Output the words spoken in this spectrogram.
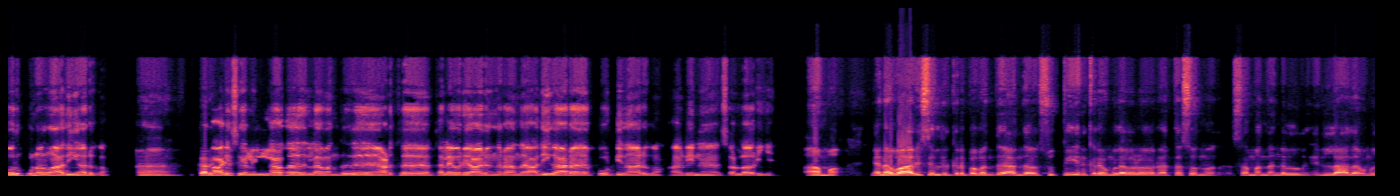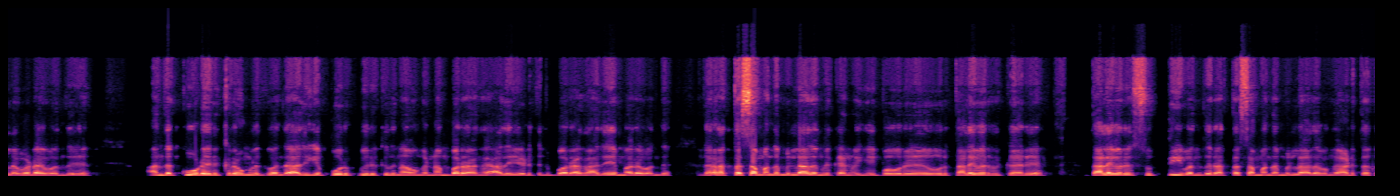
பொறுப்புணர்வும் அதிகம் இருக்கும். வாரிசுகள் இல்லாததுல வந்து அடுத்த தலைவர் யாருங்கிற அந்த அதிகார போட்டி தான் இருக்கும் அப்படின்னு சொல்ல வரீங்க. ஆமா. ஏன்னா வாரிசுல இருக்கிறப்ப வந்து அந்த சுத்தி இருக்கிறவங்கள விட ரத்த சொந்த சம்பந்தங்கள் இல்லாதவங்கள விட வந்து அந்த கூட இருக்கிறவங்களுக்கு வந்து அதிக பொறுப்பு இருக்குதுன்னு அவங்க நம்புறாங்க. அதை எடுத்துட்டு போறாங்க. அதே மாதிரி வந்து இந்த ரத்த சம்பந்தம் இல்லாதவங்க இருக்காங்க. இப்போ ஒரு ஒரு தலைவர் இருக்காரு. தலைவரை சுத்தி வந்து ரத்த சம்பந்தம் இல்லாதவங்க அடுத்த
